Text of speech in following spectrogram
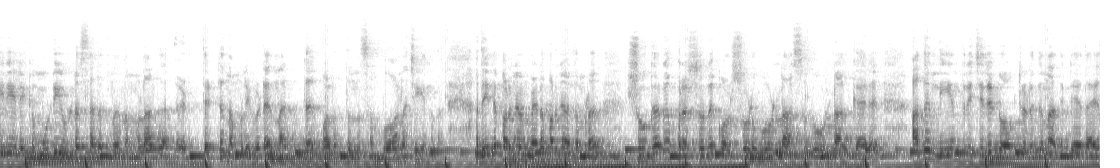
ഏരിയയിലേക്ക് മുടിയുള്ള സ്ഥലത്ത് നിന്ന് നമ്മളത് എടുത്തിട്ട് നമ്മളിവിടെ നട്ട് വളർത്തുന്ന സംഭവമാണ് ചെയ്യുന്നത്. അതിന്റെ പറഞ്ഞ മേഡം പറഞ്ഞ നമ്മൾ ഷുഗർ പ്രഷർ കൊളസ്ട്രോൾ പോലുള്ള അസുഖമുള്ള ആൾക്കാർ അത് നിയന്ത്രിച്ചിട്ട് ഡോക്ടർ എടുക്കുന്ന അതിന്റേതായ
